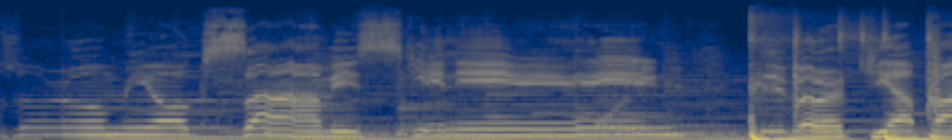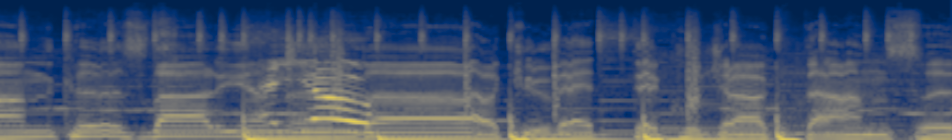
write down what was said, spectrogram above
Huzurum yoksa viskinin. Twerk yapan kızlar yanında Küvette kucak dansı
